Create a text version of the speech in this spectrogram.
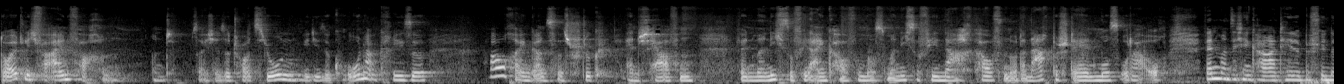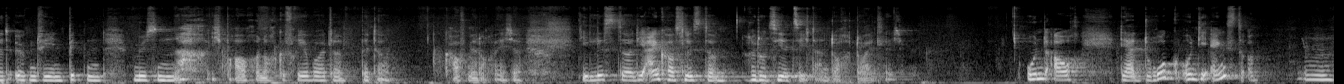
deutlich vereinfachen. Und solche Situationen wie diese Corona-Krise auch ein ganzes Stück entschärfen, wenn man nicht so viel einkaufen muss, man nicht so viel nachkaufen oder nachbestellen muss oder auch, wenn man sich in Quarantäne befindet, irgendwen bitten müssen, ach, ich brauche noch Gefrierbeutel, bitte, kauf mir doch welche. Die Liste, die Einkaufsliste reduziert sich dann doch deutlich und auch der Druck und die Ängste. Hm.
